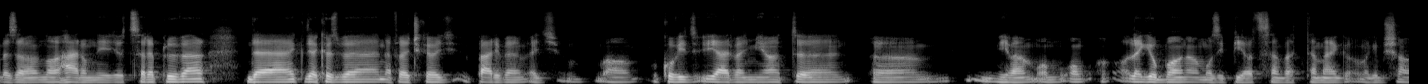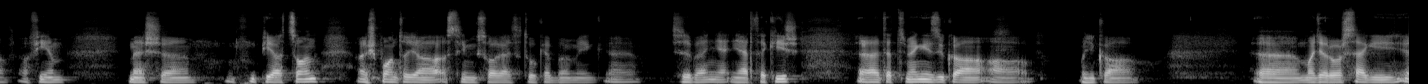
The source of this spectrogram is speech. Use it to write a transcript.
ez a 3-4-5 szereplővel, de, de közben ne felejtsük el, hogy pár éve egy, a Covid járvány miatt uh, nyilván a, a, a legjobban a mozi piac szenvedte meg, meg is a, a film mes uh, piacon, és pont, hogy a streaming szolgáltatók ebből még uh, nyertek is. Tehát megnézzük a, a mondjuk a magyarországi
